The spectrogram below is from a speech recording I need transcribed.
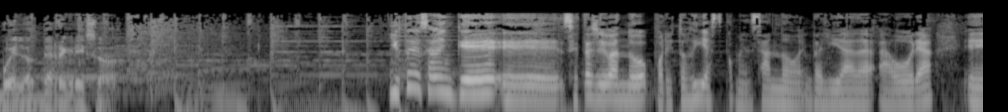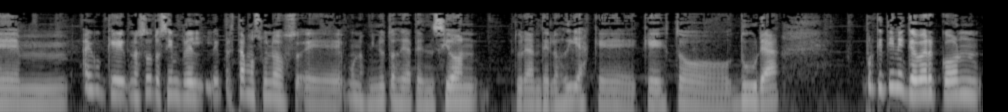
Vuelo de regreso. Y ustedes saben que eh, se está llevando por estos días, comenzando en realidad ahora, eh, algo que nosotros siempre le prestamos unos, eh, unos minutos de atención durante los días que, que esto dura, porque tiene que ver con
